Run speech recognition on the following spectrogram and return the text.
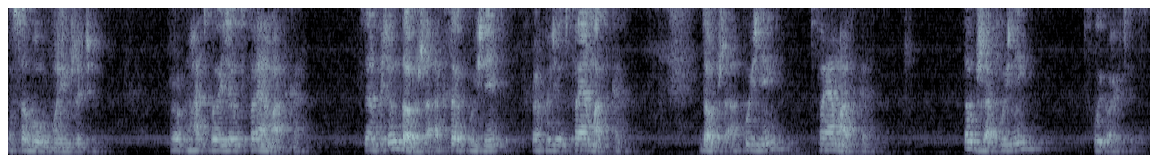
osobą w moim życiu? Prorok Muhammad powiedział, twoja matka. Wtedy powiedział, dobrze, a kto później? Prorok powiedział, twoja matka. Dobrze, a później? Twoja matka. Dobrze, a później? Twój ojciec.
